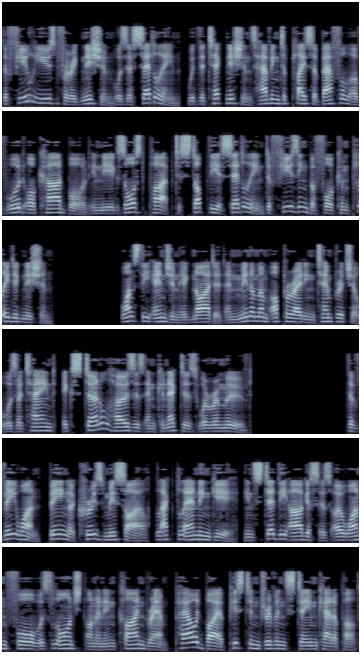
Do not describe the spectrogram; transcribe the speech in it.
The fuel used for ignition was acetylene, with the technicians having to place a baffle of wood or cardboard in the exhaust pipe to stop the acetylene diffusing before complete ignition. Once the engine ignited and minimum operating temperature was attained, external hoses and connectors were removed. The V-1, being a cruise missile, lacked landing gear, instead the Argus AS-014 was launched on an inclined ramp powered by a piston-driven steam catapult.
